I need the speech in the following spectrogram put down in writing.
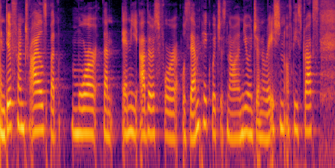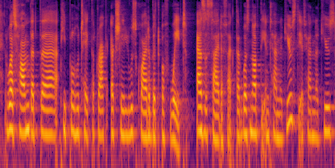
in different trials, but more than any others for Ozempic, which is now a newer generation of these drugs, it was found that the people who take the drug actually lose quite a bit of weight as a side effect. That was not the intended use. The intended use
